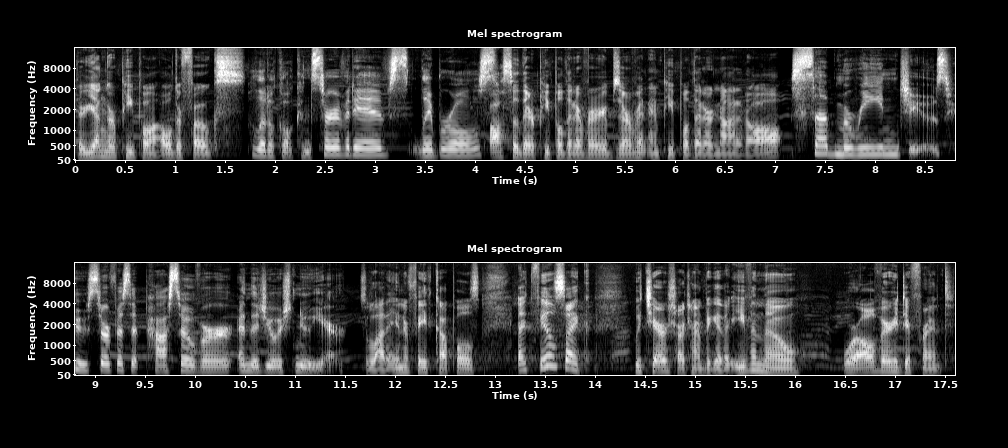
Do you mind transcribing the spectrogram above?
They're younger people, and older folks. Political conservatives, liberals, Also, there are people that are very observant and people that are not at all. submarine Jews who surface at Passover and the Jewish New Year. There's a lot of interfaith couples. It feels like we cherish our time together, even though we're all very different.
